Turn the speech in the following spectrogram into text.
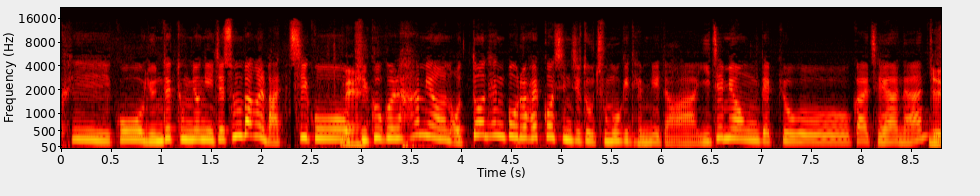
그리고 윤 대통령이 이제 순방을 마치고 네. 귀국을 하면 어떤 행보를 할 것인지도 주목이 됩니다. 이재명 대표가 제안한 예.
